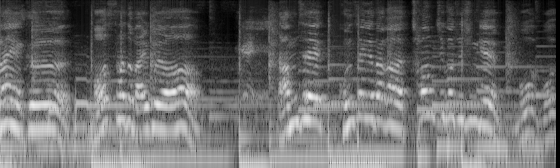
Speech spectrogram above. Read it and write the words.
사장님 그 머스타드 말고요. 남색 곤색에다가 처음 찍어주신 게 뭐 뭐,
